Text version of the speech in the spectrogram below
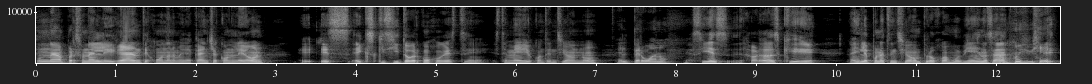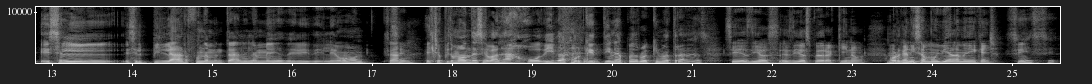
una persona elegante jugando en la media cancha con León. Eh, es exquisito ver cómo juega este, este medio contención, ¿no? El peruano. Así es, la verdad es que nadie le pone atención, pero juega muy bien. O sea, muy bien. e- es el, es el pilar fundamental en la media de, de León. O sea, Sí. el Chapito Montes se va a la jodida porque tiene a Pedro Aquino atrás. Sí, es Dios, es Dios Pedro Aquino. Organiza muy bien la media cancha. Sí, sí, sí.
